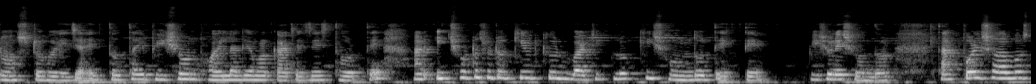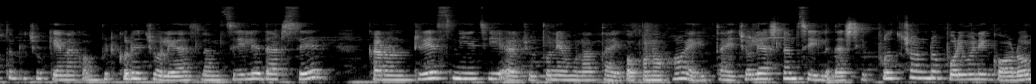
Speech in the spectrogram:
নষ্ট হয়ে যায়। তো তাই ভীষণ ভয় লাগে আমার কাচের জিনিস ধরতে। আর এই ছোট ছোট, কিউট কিউট বাটিগুলো কি সুন্দর দেখতে। ভীষণই সুন্দর। তারপরে সমস্ত কিছু কেনা কমপ্লিট করে চলে আসলাম শ্রীলেদার্সের কারণ ড্রেস নিয়েছি আর জুতো নেব না, তাই কখনো হয়। তাই চলে আসলাম শ্রীলেদার্সে প্রচণ্ড পরিমাণে গরম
